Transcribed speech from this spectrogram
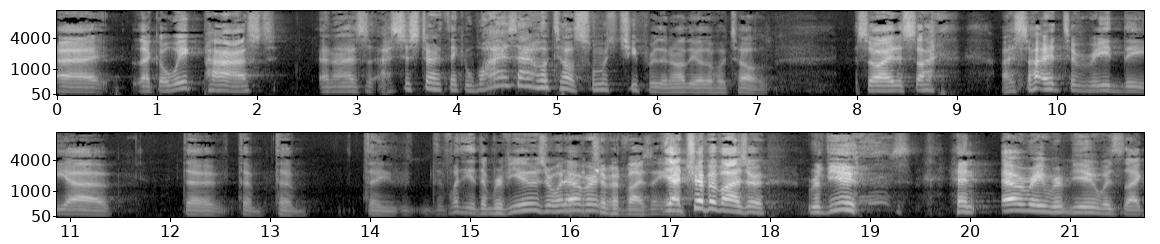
uh, like a week passed, and I was I just started thinking, "Why is that hotel so much cheaper than all the other hotels?" So I decided I started to read the uh, the the the the what the, the reviews or whatever. TripAdvisor. Yeah, TripAdvisor reviews, and every review was like,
